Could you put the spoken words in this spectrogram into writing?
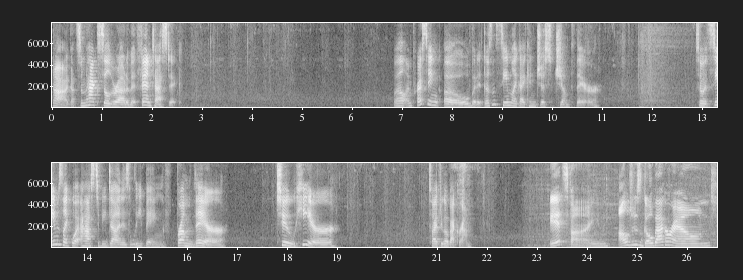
Ah, I got some hack silver out of it. Fantastic. Well, I'm pressing O, but it doesn't seem like I can just jump there. So it seems like what has to be done is leaping from there to here. So I have to go back around. It's fine. I'll just go back around.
